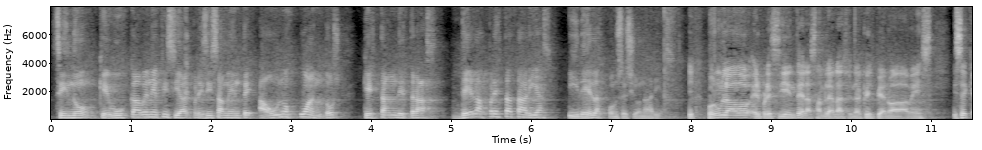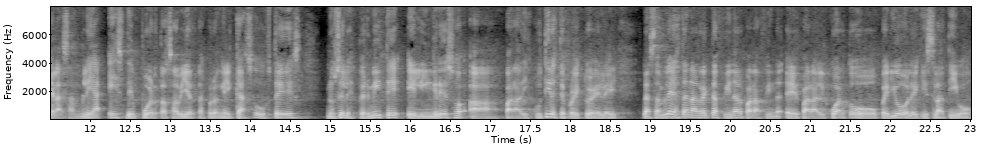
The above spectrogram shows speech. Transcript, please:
sino que busca beneficiar precisamente a unos cuantos que están detrás de las prestatarias y de las concesionarias. Por un lado, el presidente de la Asamblea Nacional, Cristiano Adames, dice que la Asamblea es de puertas abiertas, pero en el caso de ustedes no se les permite el ingreso a- para discutir este proyecto de ley. La Asamblea está en la recta final para, eh, el cuarto periodo legislativo.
